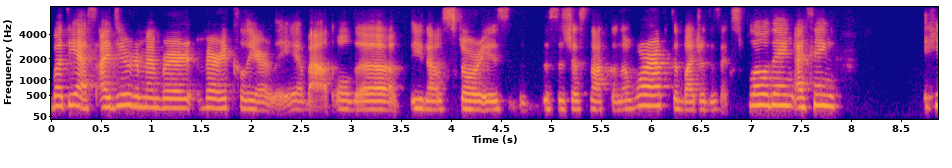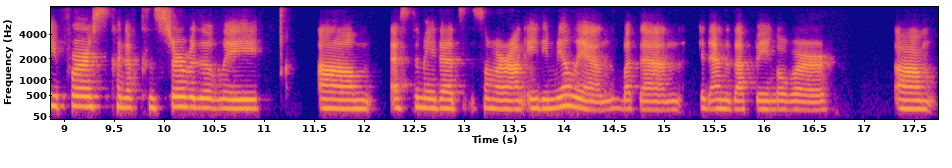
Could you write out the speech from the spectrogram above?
But yes i do remember very clearly about all the you know stories this is just not going to work the budget is exploding. I think he first kind of conservatively um, estimated somewhere around 80 million, but then it ended up being over um,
